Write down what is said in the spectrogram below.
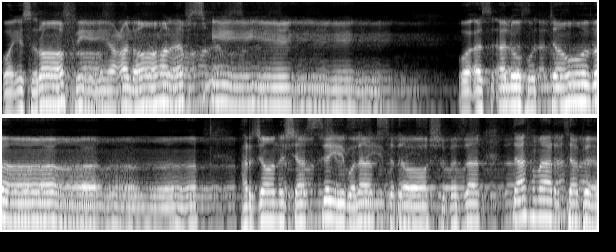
وإسرافي على نفسي وأسأله التوبة هر جان نشسته بلند صداش بزن. ده مرتبه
